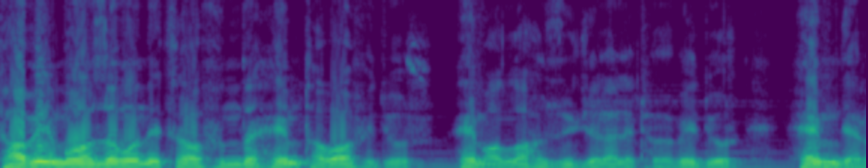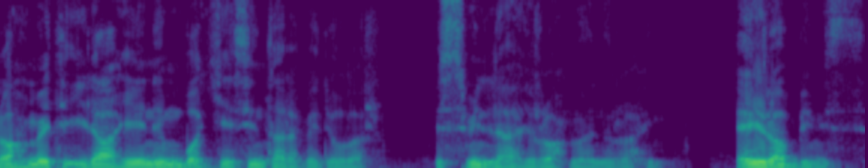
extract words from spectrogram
Kabe-i Muazzama'nın etrafında hem tavaf ediyor, hem Allah-u Zülcelal'e tövbe ediyor, hem de rahmeti ilahiyenin bakiyesini taraf ediyorlar. Bismillahirrahmanirrahim. Ey Rabbimiz!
